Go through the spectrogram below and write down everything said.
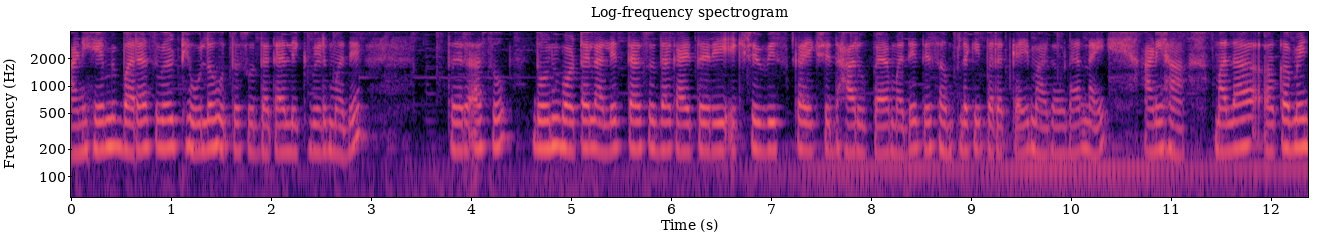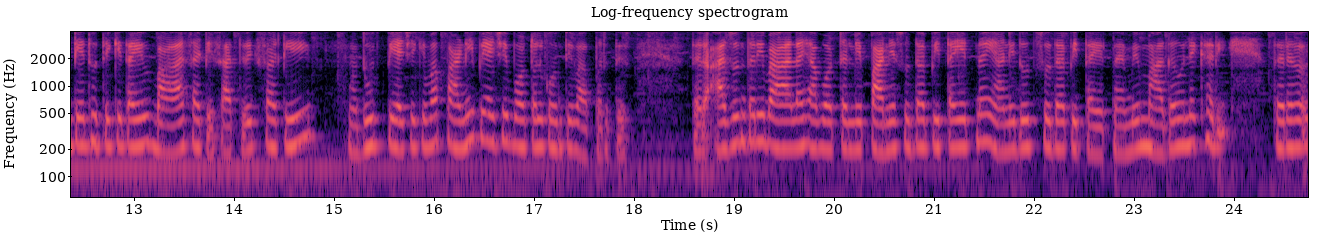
आणि हे मी बऱ्याच वेळ ठेवलं होतं सुद्धा त्या लिक्विडमध्ये तर असो दोन बॉटल आलेत. त्यासुद्धा काहीतरी एकशे वीस का एकशे दहा रुपयामध्ये ते संपलं की परत काही मागवणार नाही. आणि हां मला कमेंट येत होती की ताई बाळासाठी सात्विकसाठी दूध प्यायची किंवा पाणी प्यायची बॉटल कोणती वापरतेस? तर अजून तरी बाळाला ह्या बॉटलने पाणीसुद्धा पिता येत नाही आणि दूधसुद्धा पिता येत नाही. मी मागवले खरी. तर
